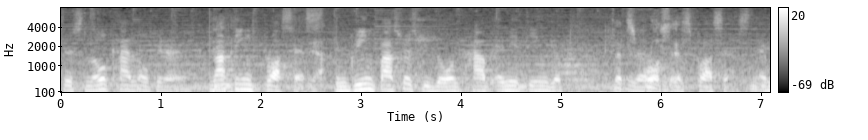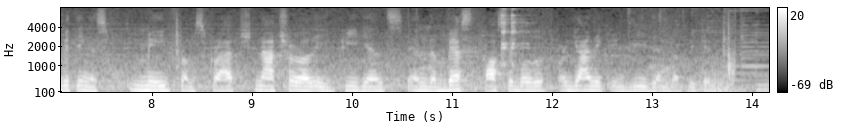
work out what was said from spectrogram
there's no can opener, mm-hmm. nothing processed. Yeah. In green pastures, we don't have anything mm. that That's that- processed. That's processed. Mm. Everything is made from scratch, natural ingredients, and the best possible organic ingredient that we can.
